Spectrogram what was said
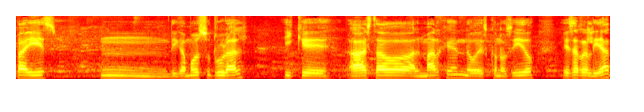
país, mm, digamos, rural y que ha estado al margen o desconocido esa realidad,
